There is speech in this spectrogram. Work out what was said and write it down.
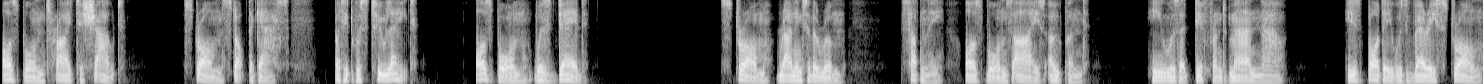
Osborn tried to shout. Strom stopped the gas, but it was too late. Osborn was dead. Strom ran into the room. Suddenly, Osborn's eyes opened. He was a different man now. His body was very strong,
